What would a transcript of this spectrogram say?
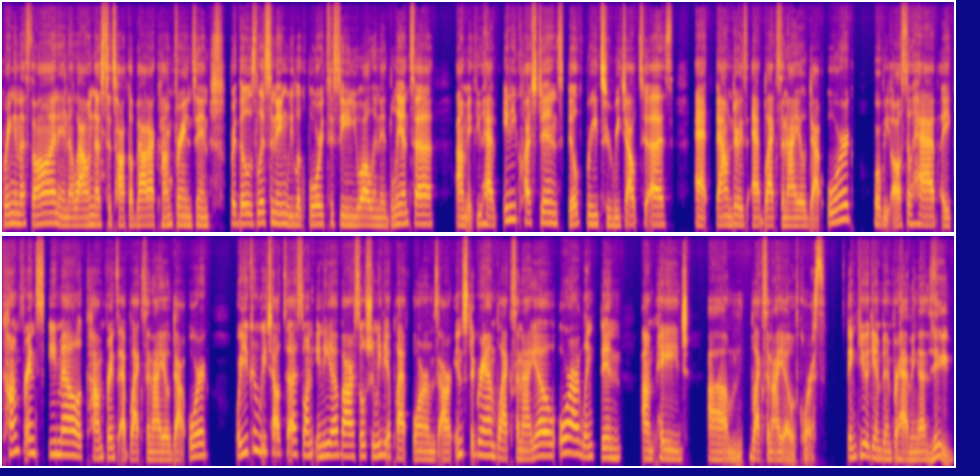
bringing us on and allowing us to talk about our conference. And for those listening, we look forward to seeing you all in Atlanta. Um, if you have any questions, feel free to reach out to us at founders at blacksinio.org, or we also have a conference email, conference at blacksinio.org, or you can reach out to us on any of our social media platforms, our Instagram, BlacksNIO, or our LinkedIn um, page, um, BlacksNIO, of course. Thank you again, Ben, for having us. Hey,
